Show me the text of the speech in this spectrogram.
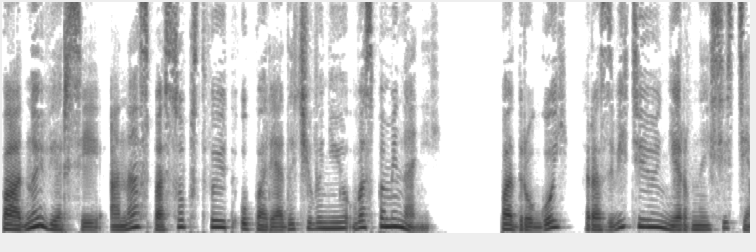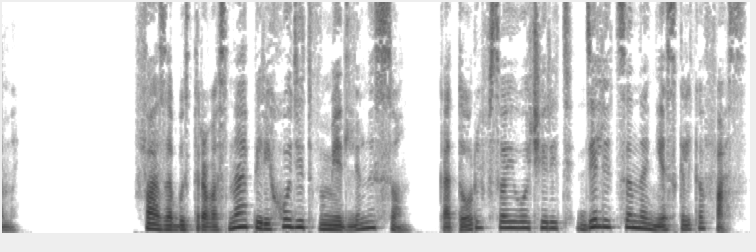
По одной версии она способствует упорядочиванию воспоминаний, по другой – развитию нервной системы. Фаза быстрого сна переходит в медленный сон, который, в свою очередь, делится на несколько фаз.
